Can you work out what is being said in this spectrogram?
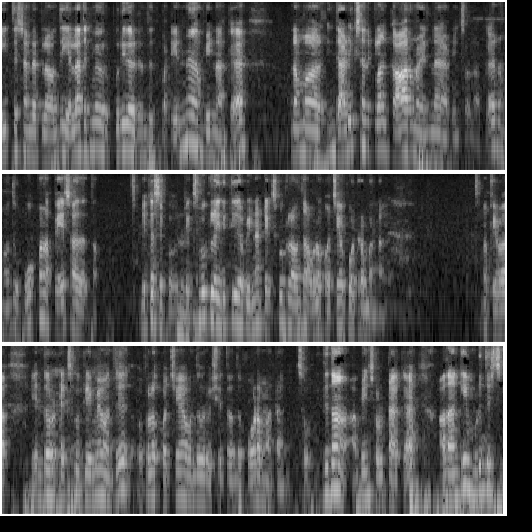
எயித்து ஸ்டாண்டர்ட்ல வந்து எல்லாத்துக்குமே ஒரு புரிதல் இருந்தது. பட் என்ன அப்படின்னாக்க நம்ம இந்த அடிக்ஷனுக்குலாம் காரணம் என்ன அப்படின்னு சொன்னாக்க நம்ம வந்து ஓப்பனாக பேசாதது தான் பிகாஸ் இப்போ டெக்ஸ்ட் புக்ல இருக்கு அப்படின்னா டெக்ஸ்ட் புக்ல வந்து அவ்வளோ கொச்சையா போட்டுற மாட்டாங்க. ஓகேவா எந்த ஒரு டெக்ஸ்ட் புக்லயுமே வந்து அவ்வளோ கொச்சையா வந்து ஒரு விஷயத்த வந்து போட மாட்டாங்க. ஸோ இதுதான் அப்படின்னு சொல்லிட்டாக்க அது அங்கேயே முடிஞ்சிருச்சு.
